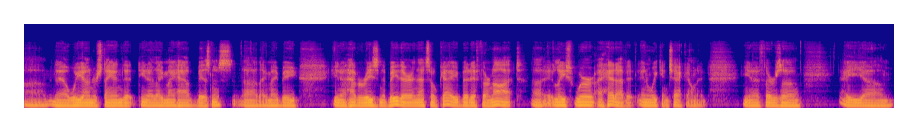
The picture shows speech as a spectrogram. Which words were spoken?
Uh, now we understand that you know they may have business, uh, they may be, you know, have a reason to be there, and that's okay. But if they're not, uh, at least we're ahead of it and we can check on it. You know, if there's a a um,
